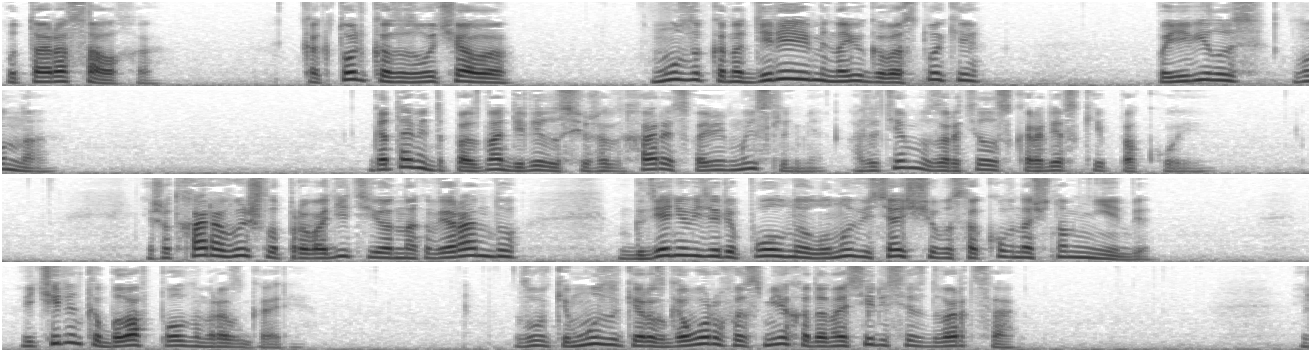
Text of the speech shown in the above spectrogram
у Тарасалха. Как только зазвучала музыка, над деревьями на юго-востоке появилась луна. Гатами допоздна делилась с Ишадхарой своими мыслями, а затем возвратилась в королевские покои. Ишадхара вышла проводить ее на веранду, где они увидели полную луну, висящую высоко в ночном небе. Вечеринка была в полном разгаре. Звуки музыки, разговоров и смеха доносились из дворца и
